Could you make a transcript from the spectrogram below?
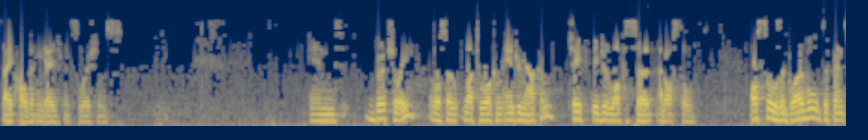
stakeholder engagement solutions. And virtually, I'd also like to welcome Andrew Malcolm, Chief Digital Officer at Austal, Austal is a global defence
